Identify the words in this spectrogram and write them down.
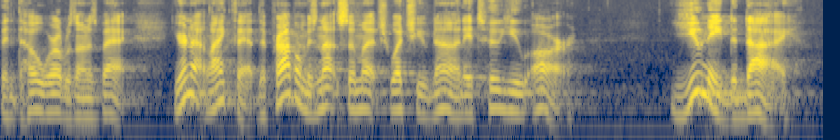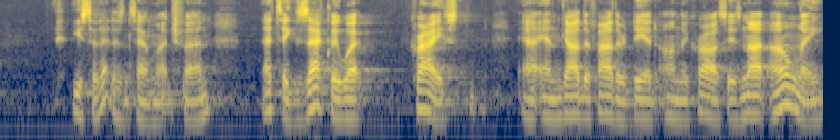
but the whole world was on his back. You're not like that. The problem is not so much what you've done, it's who you are. You need to die. You said, that doesn't sound much fun. That's exactly what Christ and God the Father did on the cross is not only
